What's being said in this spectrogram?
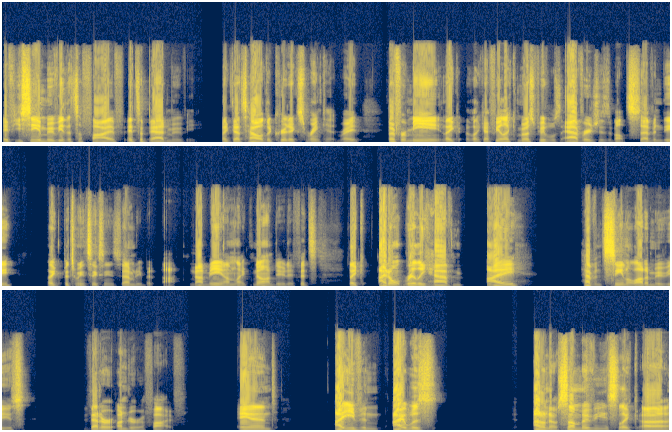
if you see a movie that's a five, it's a bad movie. Like that's how the critics rank it, right? But for me, like like I feel like most people's average is about seventy, like between sixty and seventy. But uh, not me. I'm like, no, dude. If it's like I don't really have, I haven't seen a lot of movies that are under a five, and I even I was, I don't know, some movies like uh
